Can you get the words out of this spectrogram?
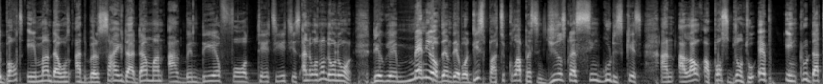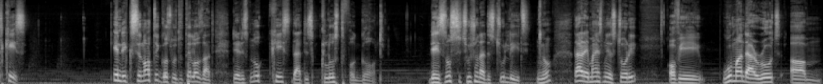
about a man that was at Bethsaida. That man had been there for 38 years, and it was not the only one. There were many of them there, but this particular person, Jesus Christ, singled his case and allowed Apostle John to help include that case in the synoptic gospel to tell us that there is no case that is closed for God. There is no situation that is too late. You know that reminds me a story of a woman that wrote um,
